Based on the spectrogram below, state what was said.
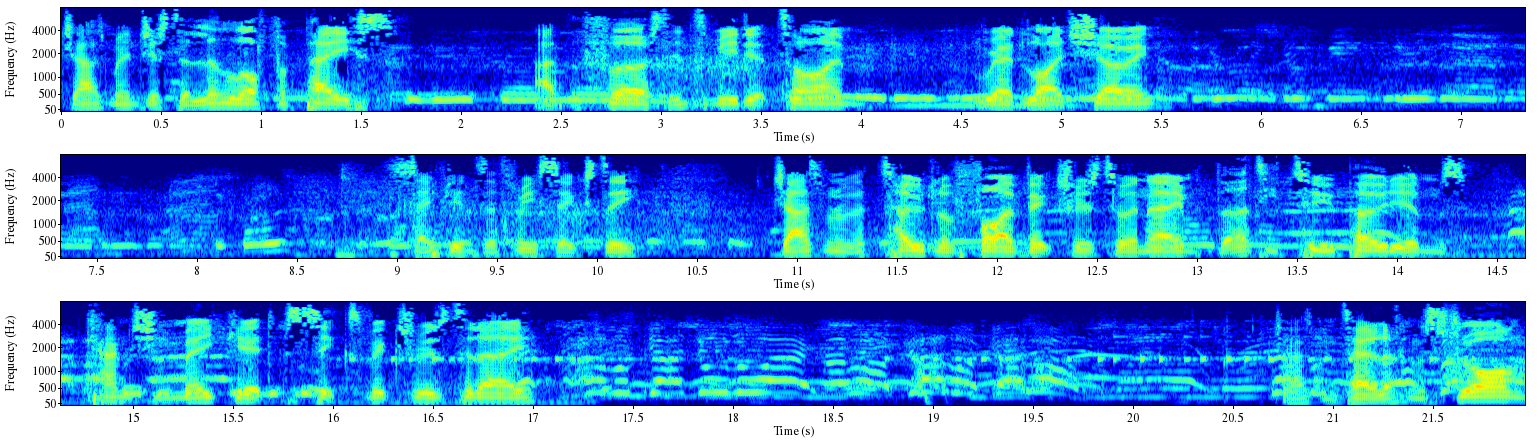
Jasmine just a little off the pace at the first intermediate time. Red light showing. Safely into 360. Jasmine with a total of five victories to her name, 32 podiums. Can she make it? Six victories today. Jasmine Taylor looking strong.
